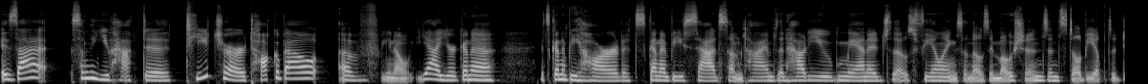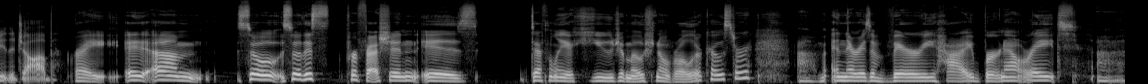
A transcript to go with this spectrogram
is that something you have to teach or talk about? Of, you know, yeah, you're going to, it's going to be hard. It's going to be sad sometimes. And how do you manage those feelings and those emotions and still be able to do the job? Right. It, um, so, so this profession is definitely a huge emotional roller coaster. Um, and there is a very high burnout rate uh,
